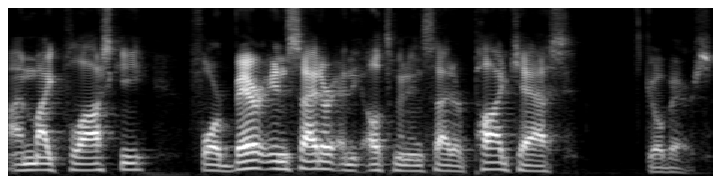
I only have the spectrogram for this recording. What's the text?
I'm Mike Pawlowski for Bear Insider and the Ultimate Insider podcast. Go Bears.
